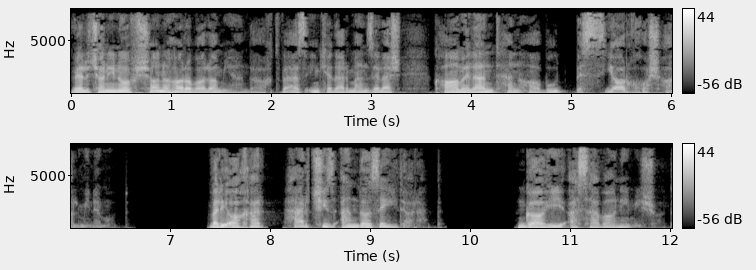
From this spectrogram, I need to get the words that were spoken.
ولچانینوف شانه ها را بالا میانداخت و از اینکه در منزلش کاملا تنها بود بسیار خوشحال مینمود. ولی آخر هر چیز اندازه ای دارد. گاهی عصبانی می‌شد.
